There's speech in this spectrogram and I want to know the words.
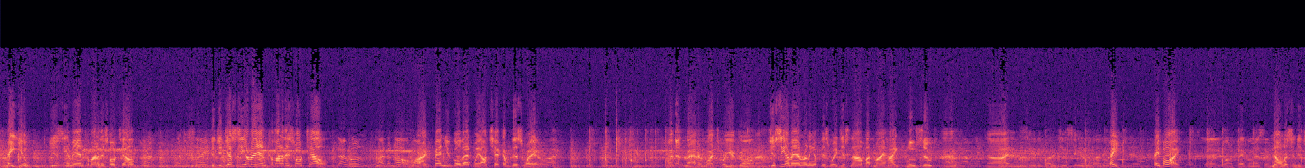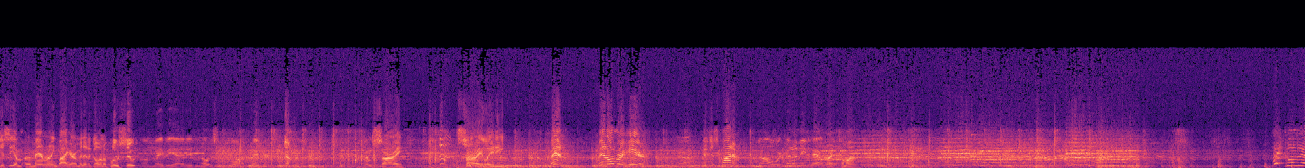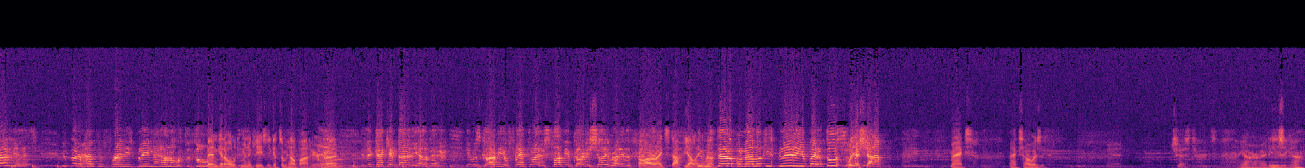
Hey, you. Did you see a man come out of this hotel? What'd Did you just see a man come out of this hotel? That one? I don't know. All right, Ben, you go that way. I'll check up this way. right. What's the matter? Watch where you're going, huh? Did you see a man running up this way just now, about my height, blue suit? Huh? No, I didn't see anybody. Did you see anybody? Hey, hey, boy. Yeah, you want a paper, mister? No, listen. Did you see a, a man running by here a minute ago in a blue suit? Oh, maybe. I didn't notice it. You want a paper? No. I'm sorry. Sorry, lady. Ben, Ben, over here. Did you spot him? No, we're gonna need help. All right, come on. I called the ambulance. You better help your friend. He's bleeding. I don't know what to do. Ben, get a hold of communications. Get some help out here. Right. The guy came down in the elevator. It was Garvey, your friend, tried to stop him. Garvey shot him right in the face. All right, stop He yelling, was huh? terrible. Now look, he's bleeding. You better do something. Will you shut up? Max. Max, how is it? Chest hurts. Yeah, all right, easy, huh?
